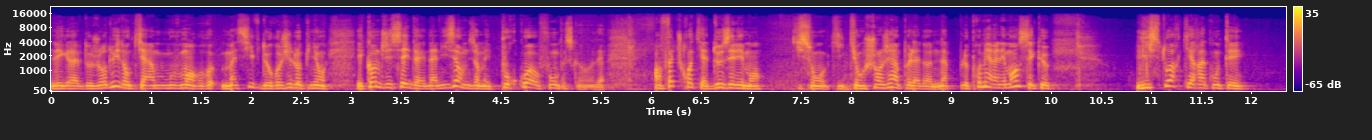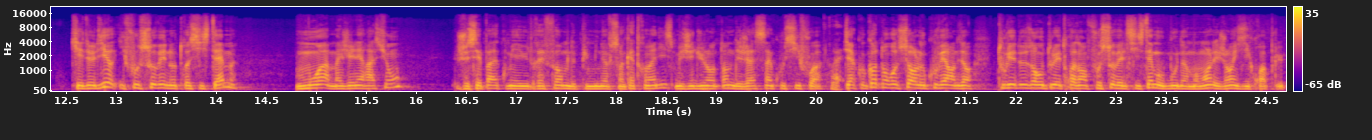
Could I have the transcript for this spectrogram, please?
les grèves d'aujourd'hui. Donc il y a un mouvement massif de rejet de l'opinion. Et quand j'essaye d'analyser en me disant mais pourquoi au fond Parce que en fait, je crois qu'il y a deux éléments qui, sont, qui, qui ont changé un peu la donne. La- le premier élément, c'est que l'histoire qui est racontée, qui est de dire il faut sauver notre système, moi, ma génération, je ne sais pas combien il y a eu de réformes depuis 1990, mais j'ai dû l'entendre déjà cinq ou six fois. C'est-à-dire que quand on ressort le couvert en disant tous les deux ans ou tous les trois ans, il faut sauver le système, au bout d'un moment, les gens, ils y croient plus.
